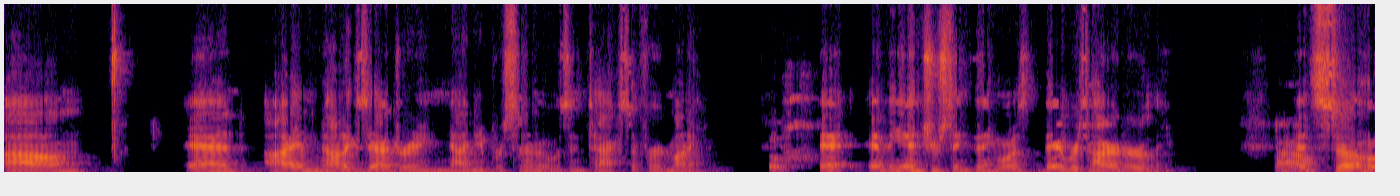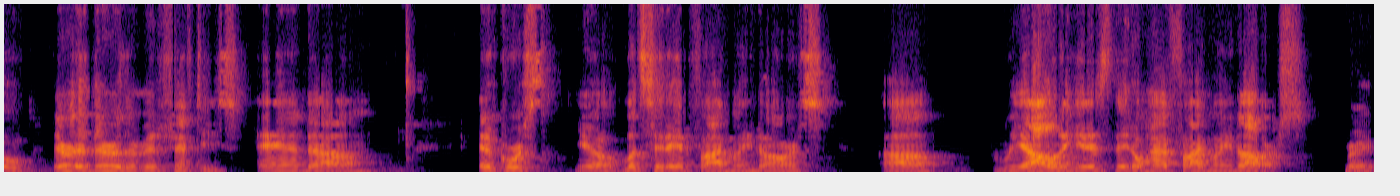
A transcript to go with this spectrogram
um, and I am not exaggerating. Ninety percent of it was in tax deferred money. Ugh. And, and the interesting thing was they retired early, Wow. and so they're they're in their mid fifties, and um, and of course, you know, let's say they had five million dollars. Uh, reality is they don't have five million dollars right.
